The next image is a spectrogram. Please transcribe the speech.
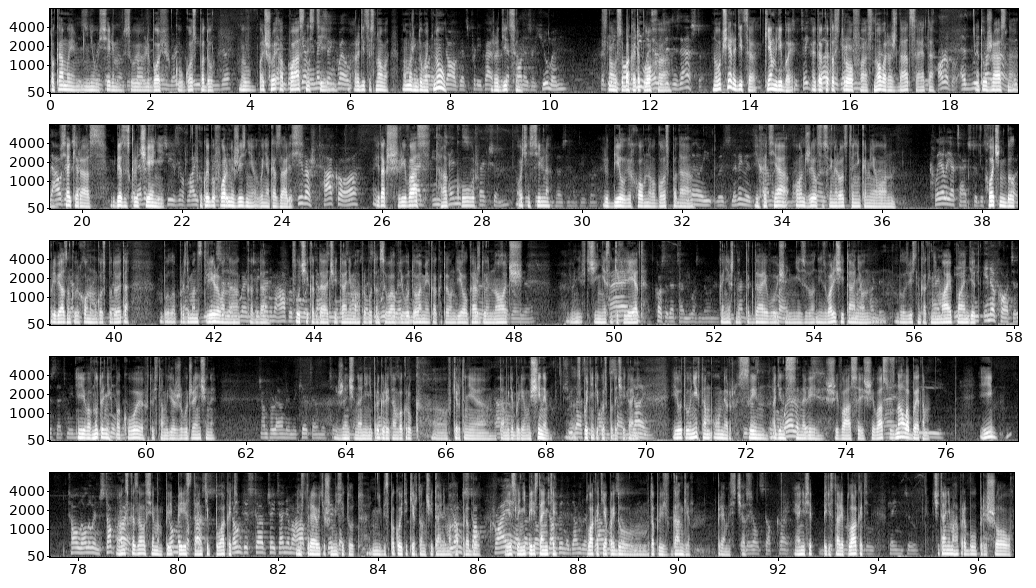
пока мы не усилим свою любовь к Господу, мы в большой опасности родиться снова. Мы можем думать, ну, родиться снова собака — это плохо. Но вообще родиться кем-либо — это катастрофа. Снова рождаться — это, это ужасно. Всякий раз, без исключений, в какой бы форме жизни вы ни оказались. Итак, Шривас Такур очень сильно любил Верховного Господа, и хотя он жил со своими родственниками, он очень был привязан к Верховному Господу. Это было продемонстрировано, когда, в случае, когда Чайтанья Махапрабху танцевал в его доме, как это он делал каждую ночь в, в течение нескольких лет. Конечно, тогда его еще не, зв... не звали Чайтанья, он был известен как Нимай Пандит. И во внутренних покоях, то есть там, где живут женщины, Женщины, они не прыгали там вокруг э, в Киртане, там, где были мужчины, э, спутники Господа Чайтани. И вот у них там умер сын, один из сыновей Шиваса, и Шивас узнал об этом. И он сказал всем им, перестаньте плакать, не устраивайте шумихи тут, не беспокойте Киртан Чайтани Махапрабху. Если не перестанете плакать, я пойду утоплюсь в Ганге прямо сейчас. И они все перестали плакать. Читание Махапрабху пришел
